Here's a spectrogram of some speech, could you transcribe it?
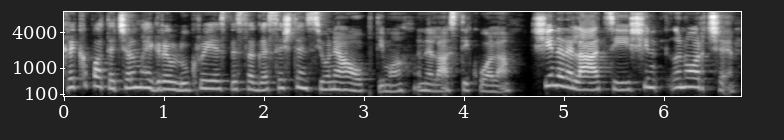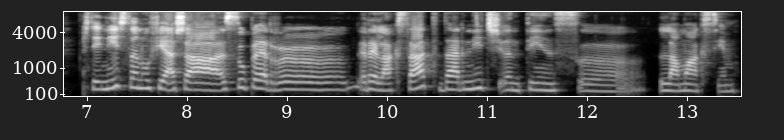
Cred că poate cel mai greu lucru este să găsești tensiunea optimă în elasticul ăla. Și în relații, și în orice. Știi, nici să nu fii așa super uh, relaxat, dar nici întins uh, la maxim.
